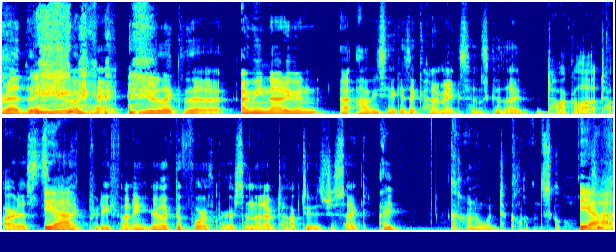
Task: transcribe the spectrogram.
read that you okay. You're like the. I mean, not even uh, obviously. I guess it kind of makes sense because I talk a lot to artists. Yeah. like pretty funny. You're like the fourth person that I've talked to is just like I kind of went to clown school. yeah,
